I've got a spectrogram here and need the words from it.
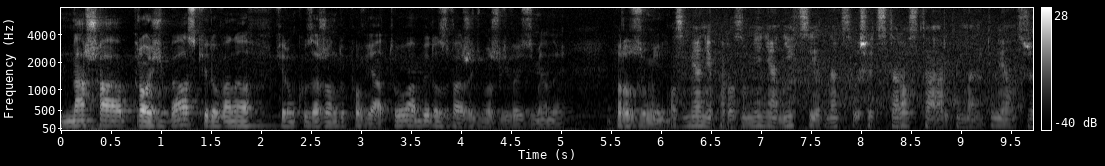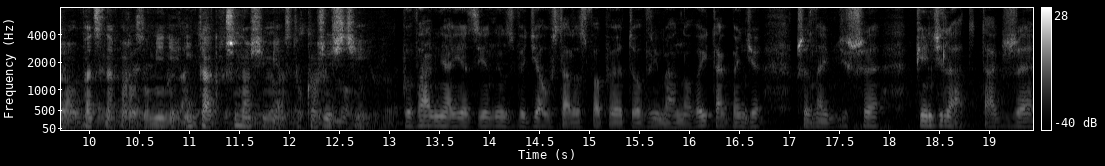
nasza prośba skierowana w kierunku zarządu powiatu, aby rozważyć możliwość zmiany porozumienia. O zmianie porozumienia nie chce jednak słyszeć starosta, argumentując, że obecne porozumienie i tak przynosi miastu korzyści. Pływalnia jest jednym z wydziałów Starostwa Powiatu w Limanowej i tak będzie przez najbliższe 5 lat. Także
